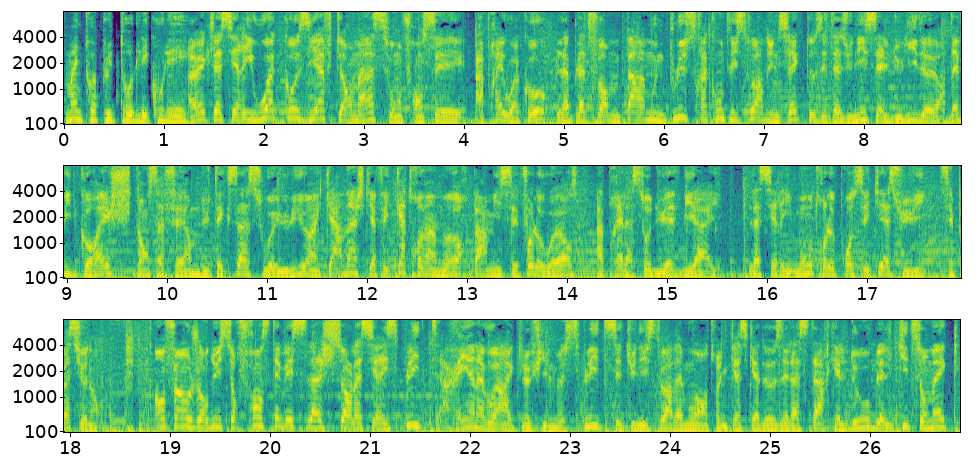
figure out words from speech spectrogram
Mine-toi plutôt de l'écouler. Avec la série Waco The Aftermath, ou en français Après Waco, la plateforme Paramount Plus raconte l'histoire d'une secte aux États-Unis, celle du leader David Koresh, dans sa ferme du Texas où a eu lieu un carnage qui a fait 80 morts parmi ses followers après l'assaut du FBI. La série montre le procès qui a suivi, c'est passionnant. Enfin aujourd'hui sur France TV Slash sort la série Split. Rien à voir avec le film Split, c'est une histoire d'amour entre une cascadeuse et la star qu'elle double. Elle quitte son mec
